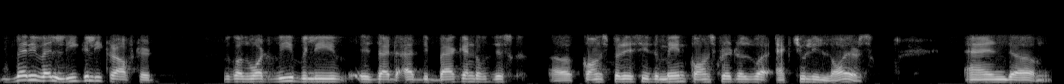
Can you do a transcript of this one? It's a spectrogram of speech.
very well legally crafted, because what we believe is that at the back end of this uh, conspiracy, the main conspirators were actually lawyers, and um,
